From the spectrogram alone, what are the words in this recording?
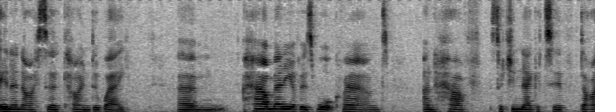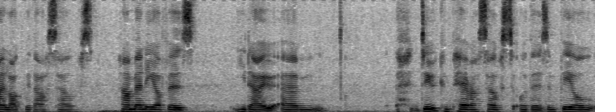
in a nicer, kinder way. Um, how many of us walk around and have such a negative dialogue with ourselves? How many of us, you know, um, do compare ourselves to others and feel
